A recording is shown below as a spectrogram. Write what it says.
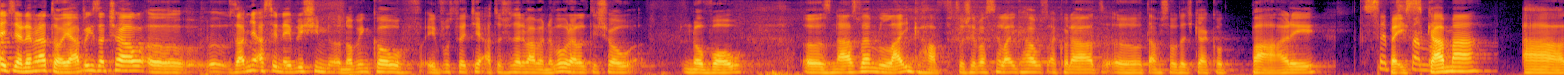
děti, jdeme na to. Já bych začal uh, za mě asi nejbližší novinkou v infosvětě a to, že tady máme novou reality show, novou, uh, s názvem Like House, což je vlastně Like House, akorát uh, tam jsou teďka jako páry s Se pejskama a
